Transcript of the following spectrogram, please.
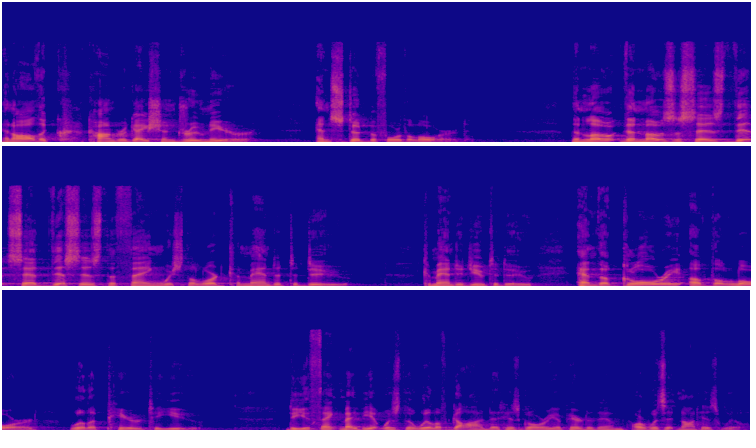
and all the congregation drew near and stood before the Lord. Then, lo, then Moses says, this, said, This is the thing which the Lord commanded to do, commanded you to do, and the glory of the Lord will appear to you. Do you think maybe it was the will of God that his glory appeared to them, or was it not his will?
